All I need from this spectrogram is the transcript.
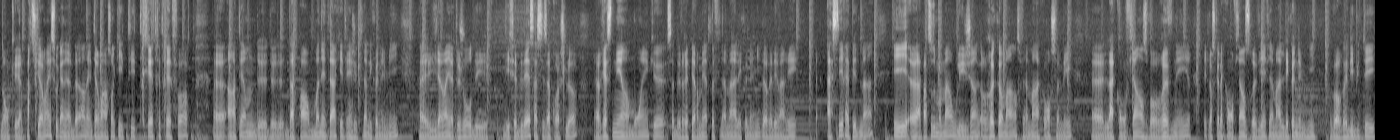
Donc, euh, particulièrement ici au Canada, une intervention qui a été très, très, très forte en termes d'apport monétaire qui été injecté dans l'économie. évidemment, il y a toujours des, des faiblesses à ces approches-là. Reste néanmoins que ça devrait permettre finalement à l'économie de redémarrer assez rapidement et euh, à partir du moment où les gens recommencent finalement à consommer, euh, la confiance va revenir et lorsque la confiance revient, finalement, l'économie va redébuter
